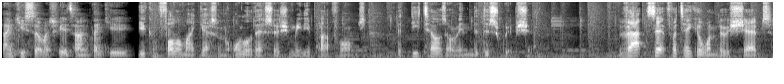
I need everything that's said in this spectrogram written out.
Thank you so much for your time. Thank you. You can follow my guests on all of their social media platforms. The details are in the description. That's it for Take a Wander with Shebs.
